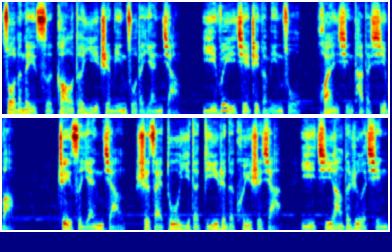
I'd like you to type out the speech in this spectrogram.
做了那次告德意志民族的演讲，以慰藉这个民族，唤醒他的希望。这次演讲是在多疑的敌人的窥视下，以激昂的热情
